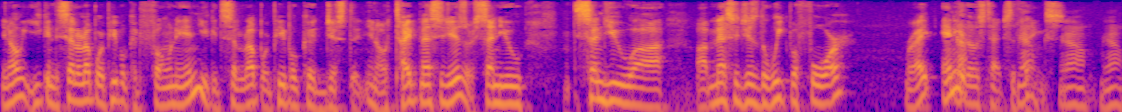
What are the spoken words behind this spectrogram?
you know, you can set it up where people could phone in. You could set it up where people could just, you know, type messages or send you send you uh, uh, messages the week before, right? Any yeah. of those types of yeah. things. Yeah, yeah,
